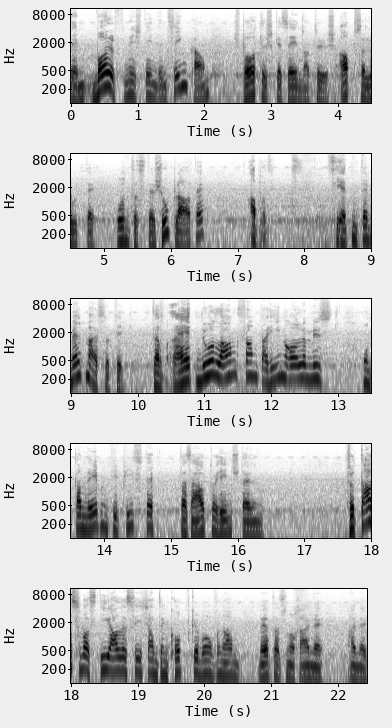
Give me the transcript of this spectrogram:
dem Wolf nicht in den Sinn kam, sportlich gesehen natürlich absolute unterste Schublade, aber sie hätten den Weltmeistertitel. Da hätten nur langsam dahin rollen müssen und daneben die Piste das Auto hinstellen. Für das, was die alles sich an den Kopf geworfen haben, wäre das noch eine, eine,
